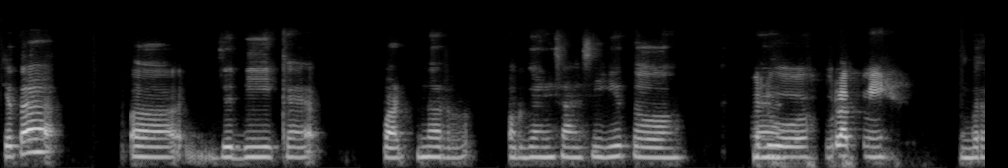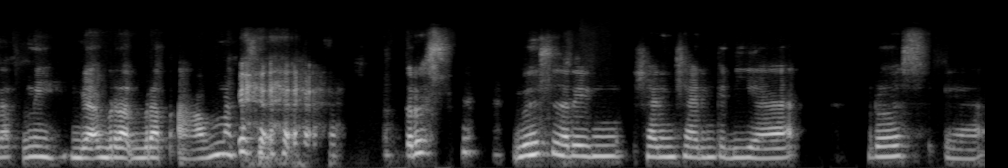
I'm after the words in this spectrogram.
kita uh, jadi kayak partner organisasi gitu. Nah, Aduh, berat nih. Berat nih, nggak berat-berat amat sih. terus gue sering sharing-sharing ke dia terus ya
